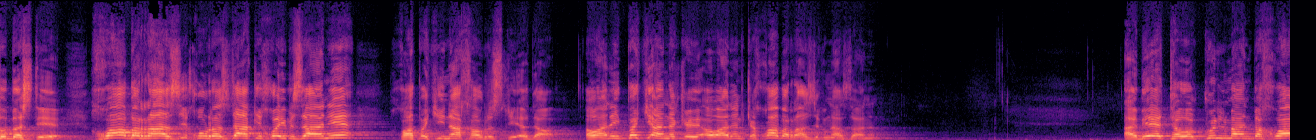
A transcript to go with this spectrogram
ببەستێ خوا بە ڕازق و ڕەزداقی خۆی بزانێ خوا پەکی ناخا و ڕزقی ئەدا ئەوانەی پەکیان نەکەوێ ئەوانن کە خوا بە ڕازق نازانن ئەبێ تەوەکولمان بەخوا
